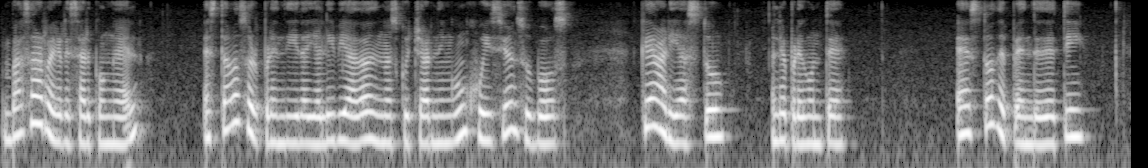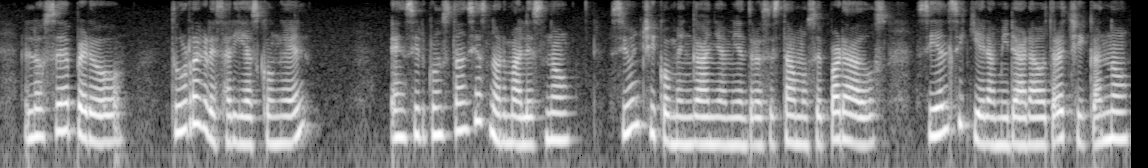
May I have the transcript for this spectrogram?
¿Vas a regresar con él? Estaba sorprendida y aliviada de no escuchar ningún juicio en su voz. ¿Qué harías tú? le pregunté. Esto depende de ti. Lo sé, pero ¿tú regresarías con él? En circunstancias normales no. Si un chico me engaña mientras estamos separados, si él siquiera mirara a otra chica, no.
